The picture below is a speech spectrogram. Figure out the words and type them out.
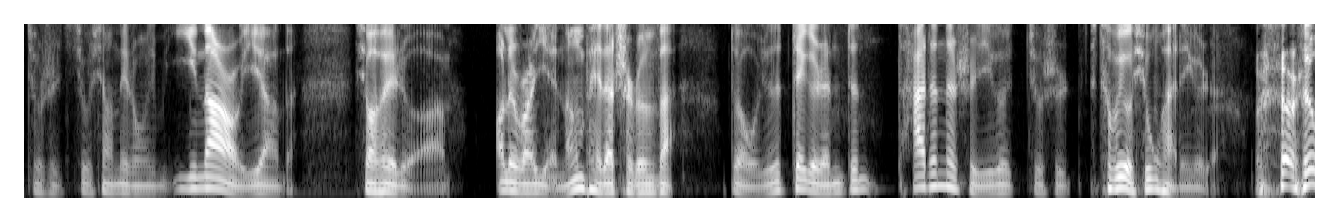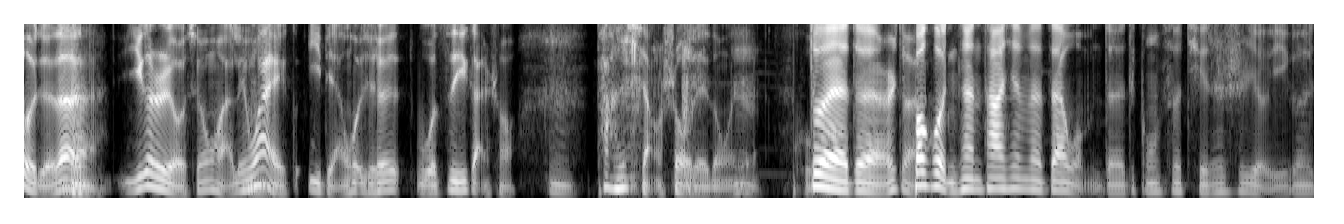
就是就像那种医闹一样的消费者，奥利弗也能陪他吃顿饭。对，我觉得这个人真，他真的是一个就是特别有胸怀的一个人。而且我觉得一个是有胸怀，另外一一点，我觉得我自己感受，嗯，他很享受这东西。对对，而且包括你看，他现在在我们的公司其实是有一个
